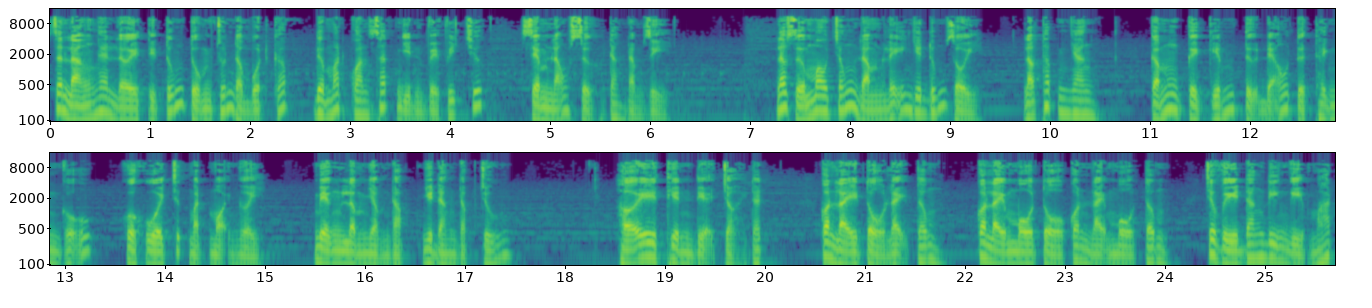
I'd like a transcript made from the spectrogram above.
Dân làng nghe lời thì túng tụm trốn đầu một góc, Đưa mắt quan sát nhìn về phía trước, Xem lão sử đang làm gì. Lão sử mau chóng làm lễ như đúng rồi. Lão thắp nhang Cắm cây kiếm tự đẽo từ thanh gỗ Khua khua trước mặt mọi người. Miệng lầm nhầm đọc như đang đọc chú. Hỡi thiên địa trời đất Con lại tổ lại tông Con lại mồ tổ con lại mồ tông Chứ vì đang đi nghỉ mát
